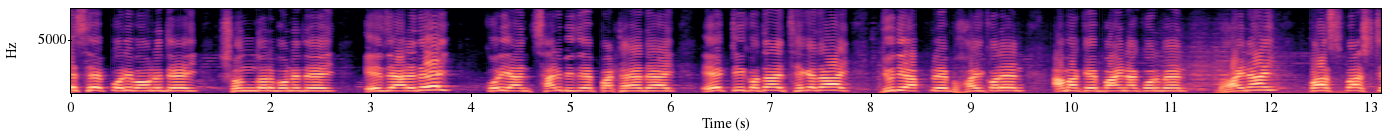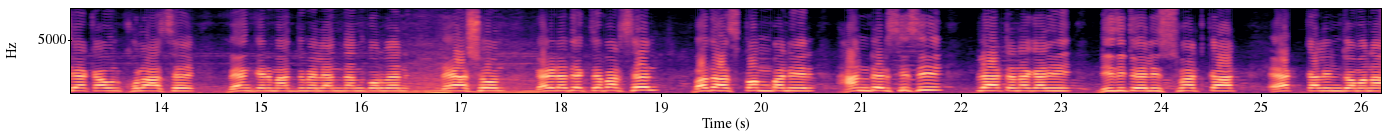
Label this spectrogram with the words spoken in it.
এসে পরিবহনে দেই, সুন্দরবনে দেই এই যে আরে দেই, কোরিয়ান সার্ভিসে পাঠিয়ে দেয়। একটি কথায় থেকে যায়, যদি আপনি ভয় করেন, আমাকে বায়না করবেন। ভয় নাই, পাঁচ পাঁচটি অ্যাকাউন্ট খোলা আছে। ব্যাংকের মাধ্যমে লেনদেন করবেন। তাই আসুন, গাড়িটা দেখতে পারছেন? বাজাজ কোম্পানির হান্ড্রেড সিসি প্ল্যাটানা গাড়ি, ডিজিটাল স্মার্ট কার্ড। এককালীন জমানা,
